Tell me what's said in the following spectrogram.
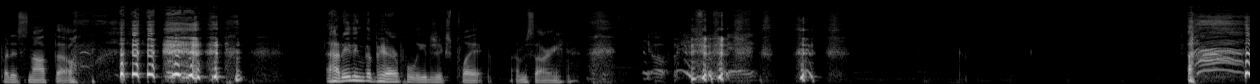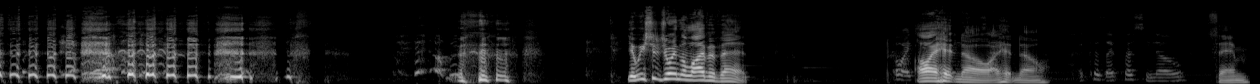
but it's not though. How do you think the paraplegics play it? I'm sorry. Yo, okay. yeah, we should join the live event. Oh, I, Oh, I hit no. I hit no. Uh, because I pressed no. Same.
